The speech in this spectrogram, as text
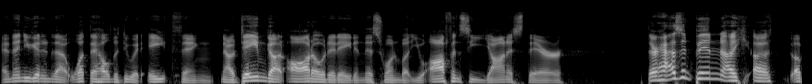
And then you get into that what the hell to do at eight thing. Now, Dame got autoed at eight in this one, but you often see Giannis there. There hasn't been a, a, a,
